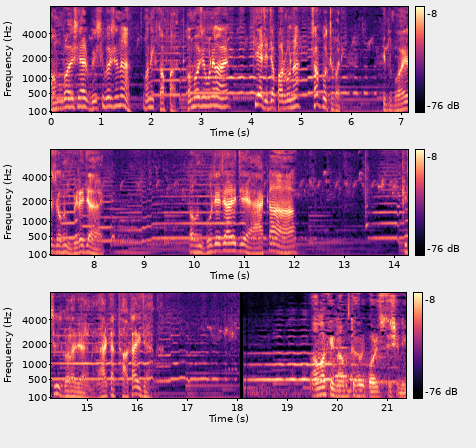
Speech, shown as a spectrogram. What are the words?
কম বয়সে আর বেশি বয়সে না অনেক তফাৎ। কম বয়সে মনে হয়, কি আছে যা পারব না, সব করতে পারি। কিন্তু বয়স যখন বেড়ে যায়, তখন বুঝে যায় যে একা কিছুই করা যায় না, একা থাকাই যায় না। আমাকে নামতে হবে পরের স্টেশনে,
